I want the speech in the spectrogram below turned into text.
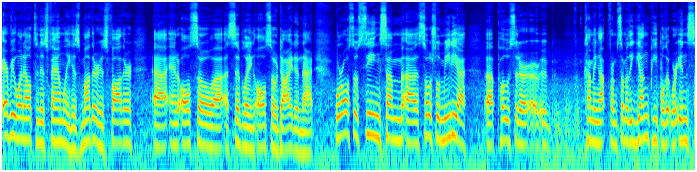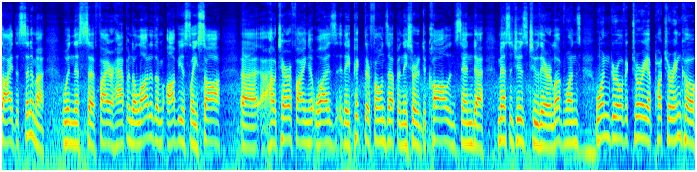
everyone else in his family, his mother, his father, uh, and also uh, a sibling also died in that. We're also seeing some uh, social media uh, posts that are uh, coming up from some of the young people that were inside the cinema when this uh, fire happened. A lot of them obviously saw uh, how terrifying it was. They picked their phones up and they started to call and send uh, messages to their loved ones. One girl, Victoria Pacharenko,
